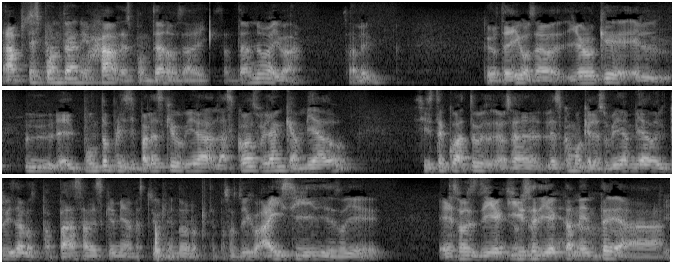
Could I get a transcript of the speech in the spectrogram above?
ah, pues, Espontáneo. Ajá, espontáneo, o sea, instantáneo, ahí va, sale. Pero te digo, o sea, yo creo que el, el punto principal es que hubiera, las cosas hubieran cambiado si este cuate, o sea, es como que les hubiera enviado el tweet a los papás, ¿sabes qué? Mira, me estoy riendo de lo que te pasó. Te digo, ahí sí, dices, oye, eso es di- Eso irse directamente a, Sí.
